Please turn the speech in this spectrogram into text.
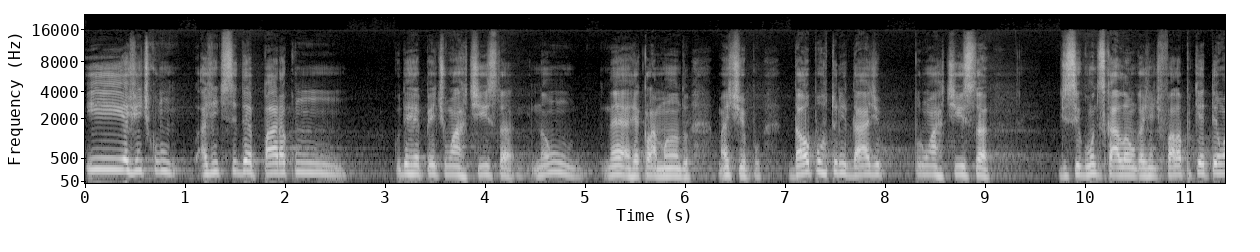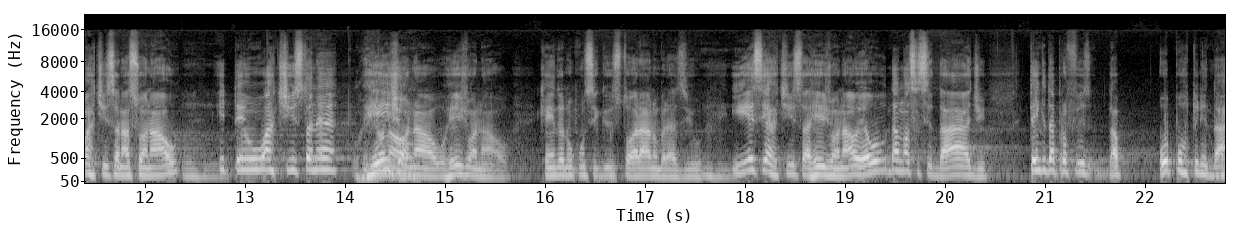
E a gente, com, a gente se depara com, de repente, um artista, não né, reclamando, mas, tipo, dá oportunidade para um artista de segundo escalão que a gente fala, porque tem um artista nacional e tem o artista né, regional. regional, o regional, que ainda não conseguiu estourar no Brasil. E esse artista regional é o da nossa cidade, tem que dar, dar oportunidade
